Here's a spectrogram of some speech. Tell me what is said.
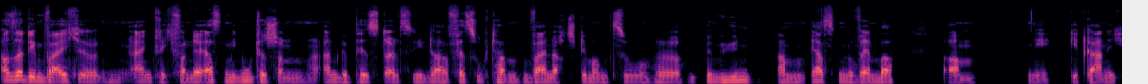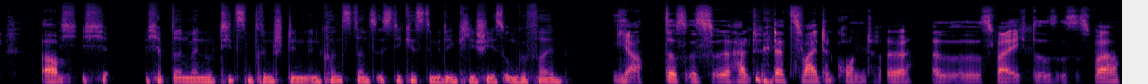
Außerdem war ich äh, eigentlich von der ersten Minute schon angepisst, als sie da versucht haben, Weihnachtsstimmung zu äh, bemühen am 1. November. Ähm, nee, geht gar nicht. Ähm, ich ich, ich habe da in meinen Notizen drin stehen, in Konstanz ist die Kiste mit den Klischees umgefallen. Ja, das ist äh, halt der zweite Grund. Äh, also es war echt, es, es war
